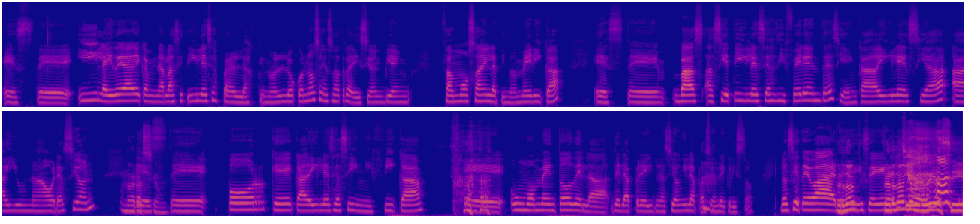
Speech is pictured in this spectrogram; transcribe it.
Este. Y la idea de caminar las siete iglesias, para las que no lo conocen, es una tradición bien famosa en Latinoamérica. Este, vas a siete iglesias diferentes y en cada iglesia hay una oración. Una oración. Este, porque cada iglesia significa eh, un momento de la, de la peregrinación y la pasión de Cristo. Los siete bares. Perdón, dicen Perdón que me ría así,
